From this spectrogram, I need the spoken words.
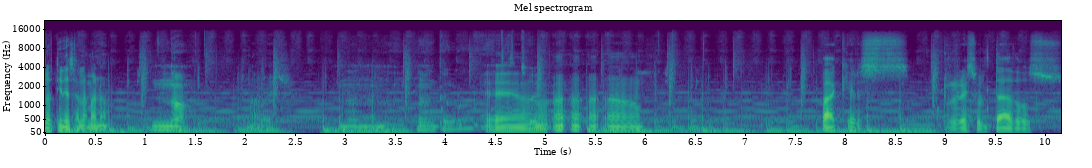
¿Lo tienes a la mano? No. No, a ver. No, no, no. No tengo. Eh, ah, ah, ah. Packers. Resultados.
